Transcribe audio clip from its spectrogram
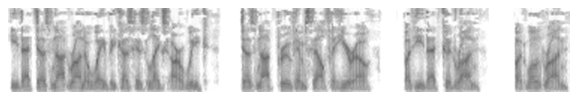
He that does not run away because his legs are weak, does not prove himself a hero, but he that could run, but won't run,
